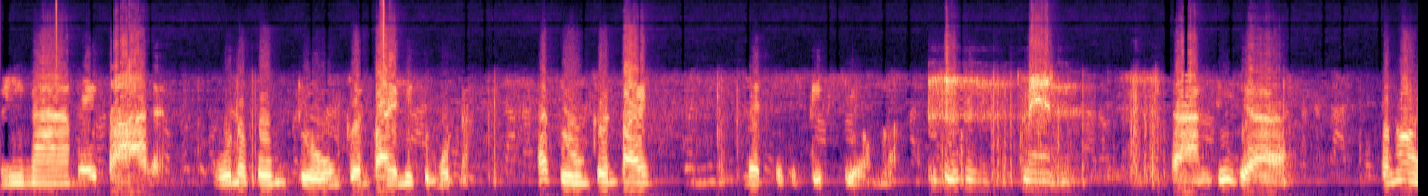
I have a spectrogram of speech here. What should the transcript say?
มีนาเมษาเนี่ยอุณหภูมิสูงเกินไปนี่สมมตินะ ถ้าสูงเกินไปเม็ดจะติดเกี่ยวมาแมนการที่จะก็น้อย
